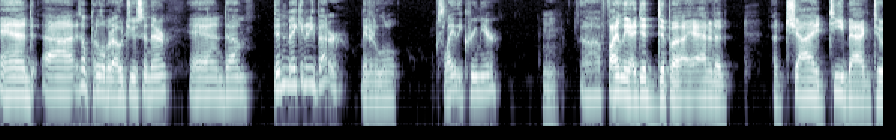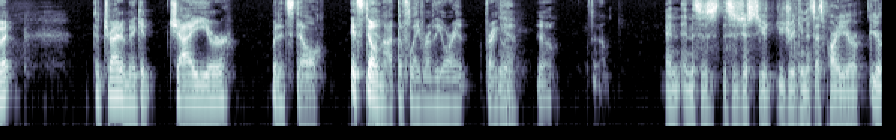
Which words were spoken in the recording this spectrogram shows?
and uh, so put a little bit of oat juice in there, and um, didn't make it any better. Made it a little slightly creamier. Mm. Uh, finally, I did dip a. I added a a chai tea bag to it to try to make it chaier, but it's still it's still Yeah. not the flavor of the Orient, frankly. Yeah. No. And and this is this is just you're you're drinking this as part of your your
